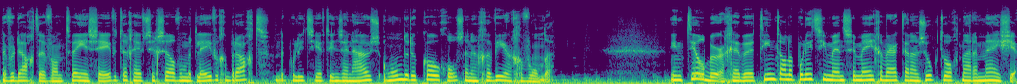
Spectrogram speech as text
De verdachte van 72 heeft zichzelf om het leven gebracht. De politie heeft in zijn huis honderden kogels en een geweer gevonden. In Tilburg hebben tientallen politiemensen meegewerkt aan een zoektocht naar een meisje.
